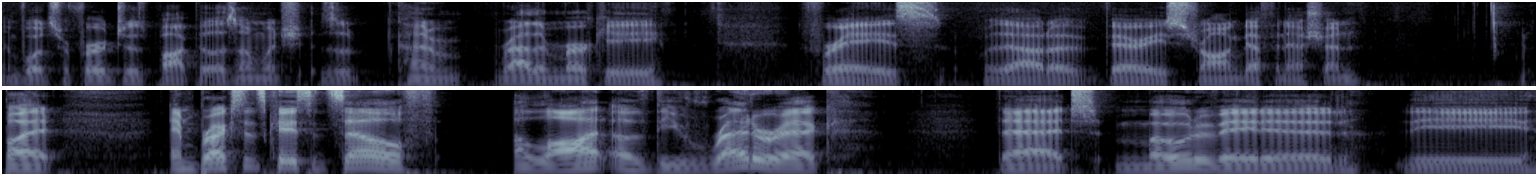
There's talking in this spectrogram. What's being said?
of what's referred to as populism, which is a kind of rather murky phrase without a very strong definition. But in Brexit's case itself, a lot of the rhetoric that motivated the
